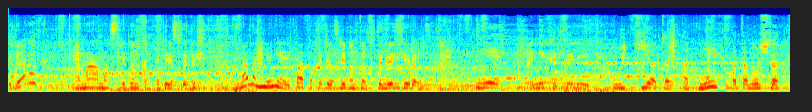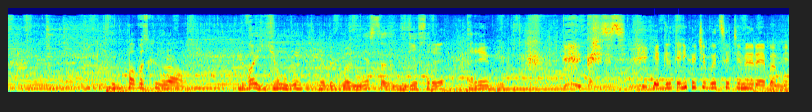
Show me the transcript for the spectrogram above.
ребенок, а мама с ребенком хотели сфотографировать. Мама? Не, не, папа хотел с ребенком сфотографироваться. Не, они хотели уйти от, от них, потому что папа сказал, давай идем на, другое место, где с ревью. Я, говорит, я не хочу быть с этими рэбами.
